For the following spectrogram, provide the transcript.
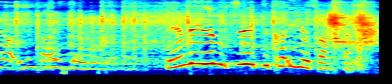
Ya elim kaydı. Benim de elim sürekli kayıyor zaten.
